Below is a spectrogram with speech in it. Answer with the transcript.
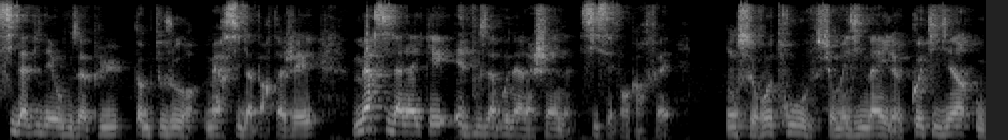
Si la vidéo vous a plu, comme toujours, merci de la partager, merci de la liker et de vous abonner à la chaîne si ce n'est pas encore fait. On se retrouve sur mes emails quotidiens ou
